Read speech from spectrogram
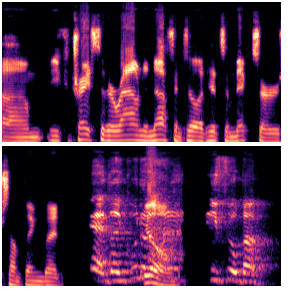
um, you can trace it around enough until it hits a mixer or something. But yeah, like what, still, you feel about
